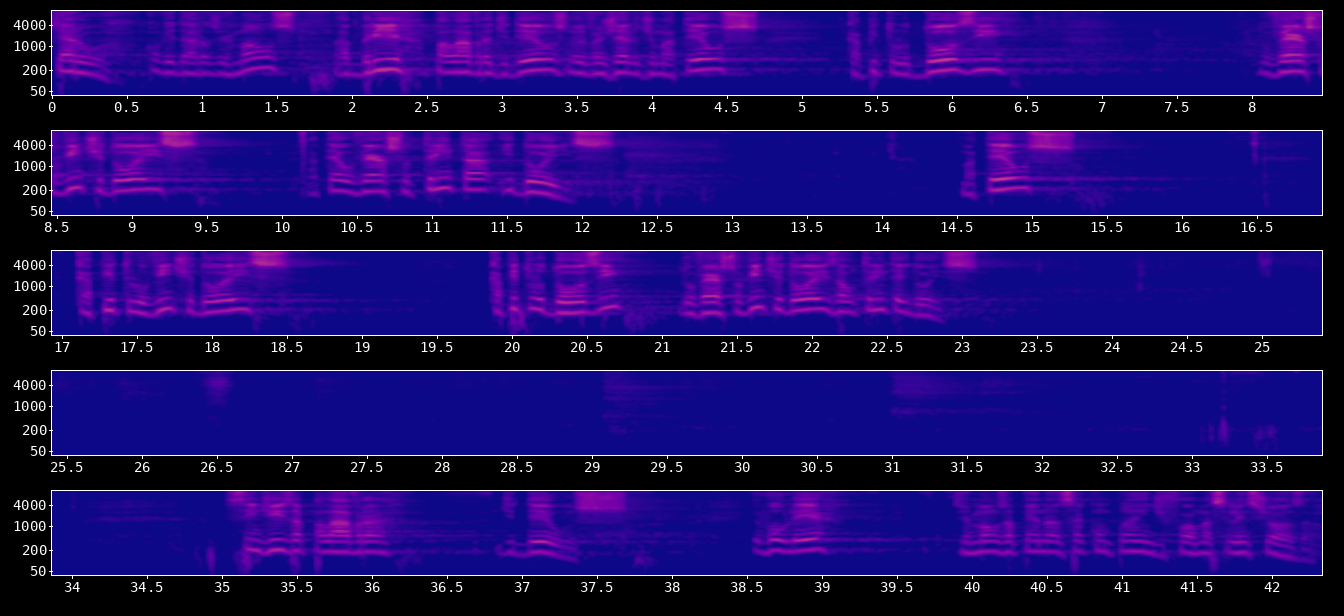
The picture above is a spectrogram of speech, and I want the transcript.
Quero convidar os irmãos a abrir a palavra de Deus no Evangelho de Mateus, capítulo 12, do verso 22 até o verso 32. Mateus, capítulo 22, capítulo 12, do verso 22 ao 32. Assim diz a palavra de Deus. Eu vou ler, os irmãos apenas acompanhem de forma silenciosa.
